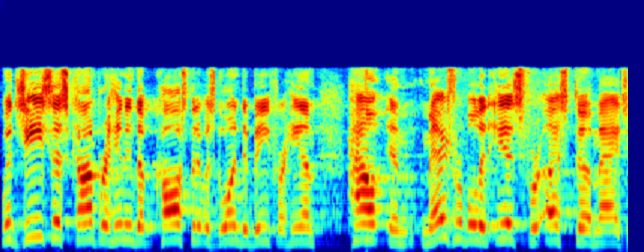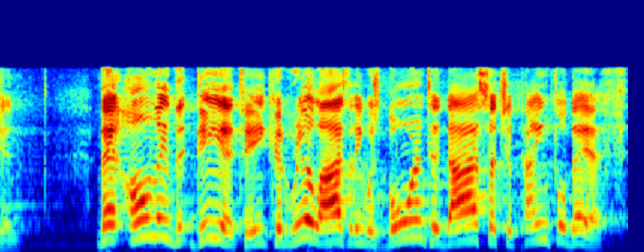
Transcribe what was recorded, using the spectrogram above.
With Jesus comprehending the cost that it was going to be for him, how immeasurable it is for us to imagine that only the deity could realize that he was born to die such a painful death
